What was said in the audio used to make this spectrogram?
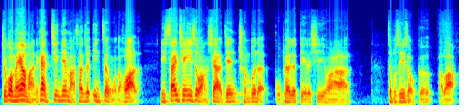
结果没有嘛？你看今天马上就印证我的话了。你三千亿是往下，今天全部的股票就跌得稀里哗啦。这不是一首歌，好不好？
